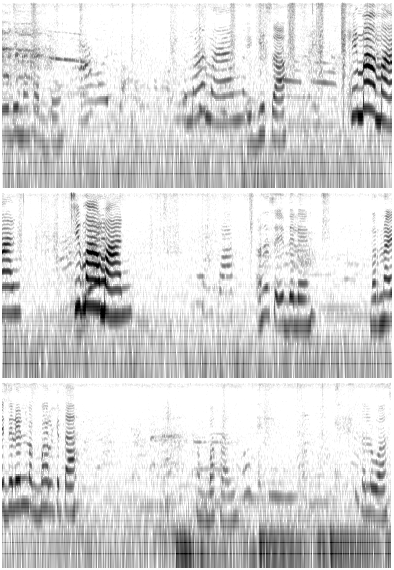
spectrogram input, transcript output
Pwede na kanto. Si Maman. Igis ah. Si Maman. Si Maman. Asa si Edeline? Marna Edeline, magbahal kita. Magbakal. Sa luwas.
